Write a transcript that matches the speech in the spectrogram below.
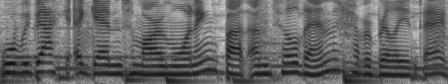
We'll be back again tomorrow morning, but until then, have a brilliant day.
